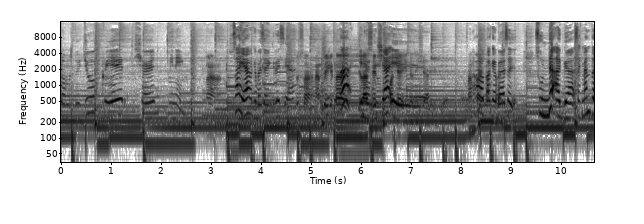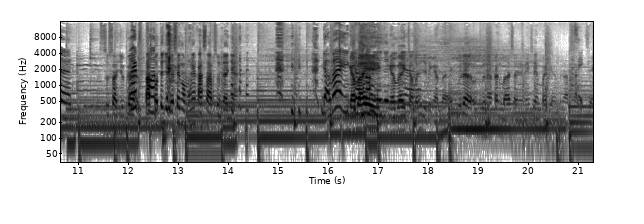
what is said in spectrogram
Nomor tujuh create shared nah. Susah ya pakai bahasa Inggris ya? Susah. Nanti kita, Kita jelasin Indonesiain. pakai Indonesia. Kalau Santai, pakai santai. bahasa Sunda agak segmented. Susah juga. Repot. takutnya juga saya ngomongnya kasar Sundanya. Nggak baik nggak baik nggak baik contohnya jadi nggak baik. Udah gunakan bahasa Indonesia yang Asik. saja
